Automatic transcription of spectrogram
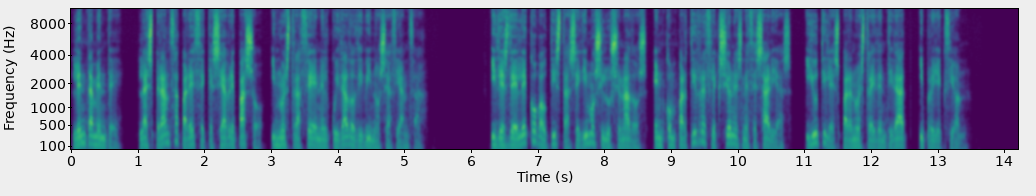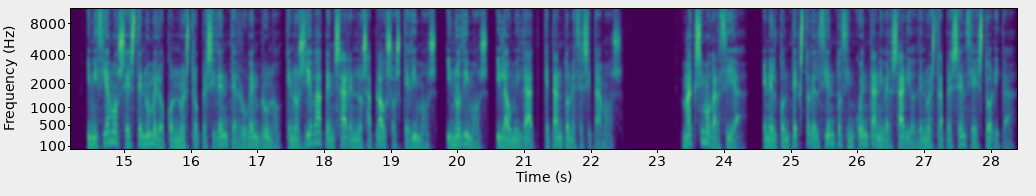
Lentamente, la esperanza parece que se abre paso, y nuestra fe en el cuidado divino se afianza. Y desde el Eco Bautista seguimos ilusionados en compartir reflexiones necesarias y útiles para nuestra identidad y proyección. Iniciamos este número con nuestro presidente Rubén Bruno, que nos lleva a pensar en los aplausos que dimos y no dimos, y la humildad que tanto necesitamos. Máximo García, en el contexto del 150 aniversario de nuestra presencia histórica,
